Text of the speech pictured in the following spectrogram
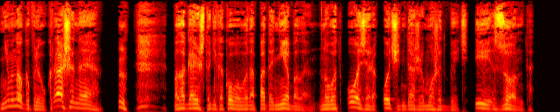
Немного приукрашенная. Хм, полагаю, что никакого водопада не было, но вот озеро очень даже может быть. И зонд.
